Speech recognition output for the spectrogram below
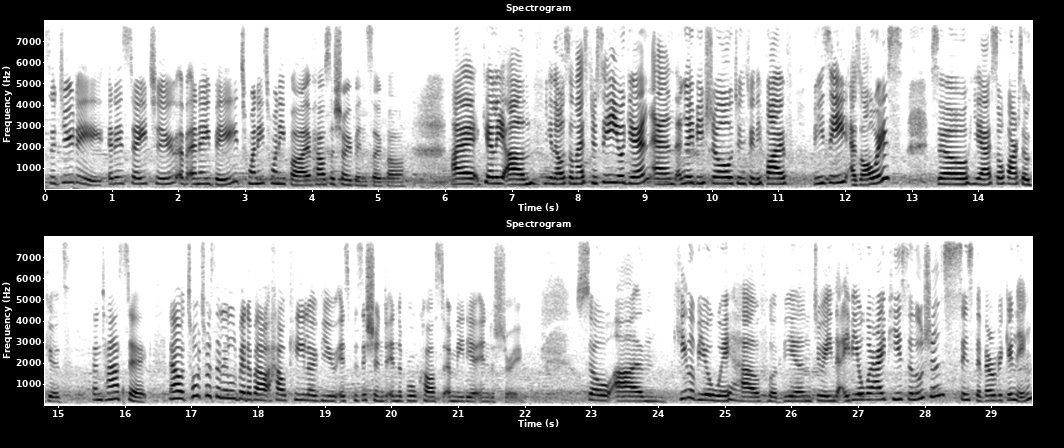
So Judy, it is day two of NAB 2025. How's the show been so far? Hi, Kelly. Um, you know, so nice to see you again. And NAB Show 2025, busy as always. So yeah, so far so good. Fantastic. Now, talk to us a little bit about how KiloView is positioned in the broadcast and media industry. So, um, KiloView, we have been doing the AV over IP solutions since the very beginning.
